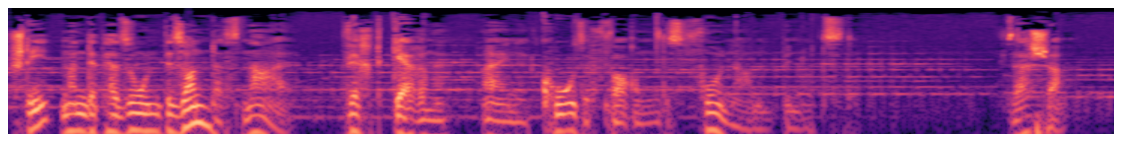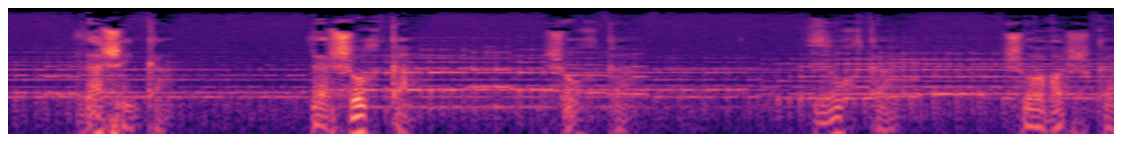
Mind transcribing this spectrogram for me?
Steht man der Person besonders nahe, wird gerne eine Koseform des Vornamen benutzt. Sascha, Saschenka, Saschurka, Schurka, Suchka, Schoroschka,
